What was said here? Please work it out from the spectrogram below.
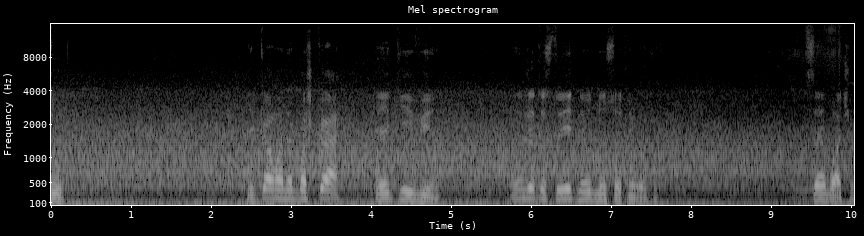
дуб. Яка в мене башка, а який він. Він вже тут стоїть не одну сотню років. Все бачив.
